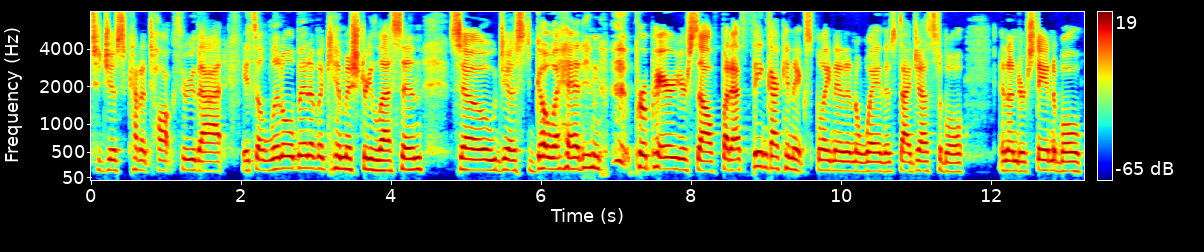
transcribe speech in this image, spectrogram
to just kind of talk through that. It's a little bit of a chemistry lesson. So just go ahead and prepare yourself. But I think I can explain it in a way that's digestible and understandable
